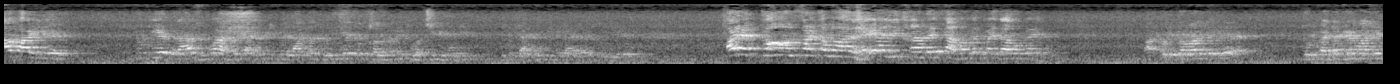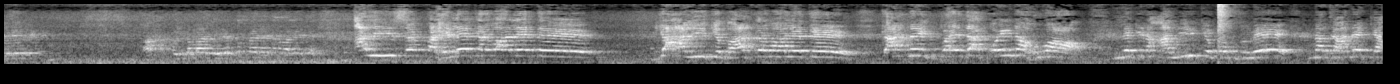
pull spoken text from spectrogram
अब आइए, क्योंकि एतराज़ हुआ है कि अली की विलादत हुई है तो खलबली तो मछली होगी अली की विलादत हुई है। अरे कौन सा कमाल है, अली खाने काबा में पैदा हो गए हाँ कोई कमाल नहीं है? तो पैदा करवा लेते कोई कमाल नहीं है तो पहले करवा लेते अली से पहले करवा लेते। या अली के बाद करवा लेते। नहीं, पैदा कोई ना हुआ। लेकिन अली के मुफ़्त में न जाने क्या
